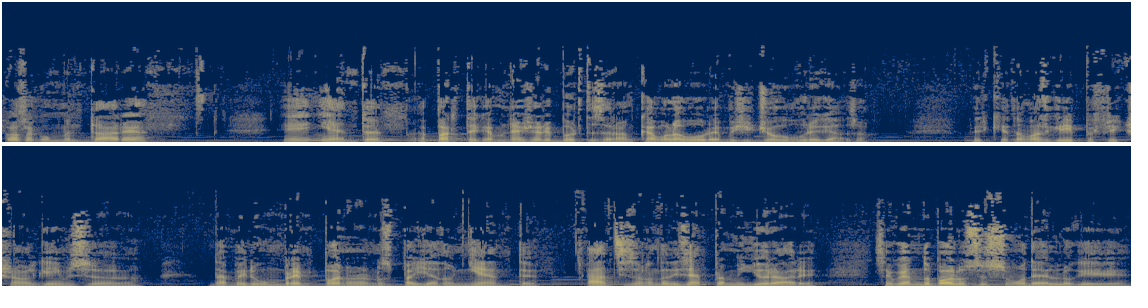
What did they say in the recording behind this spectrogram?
Cosa commentare? E niente, a parte che Amnesia Rebirth sarà un capolavoro e mi ci gioco pure casa. Perché Thomas Grip e Frictional Games eh, da Penumbra in poi non hanno sbagliato niente anzi sono andati sempre a migliorare, seguendo poi lo stesso modello che,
